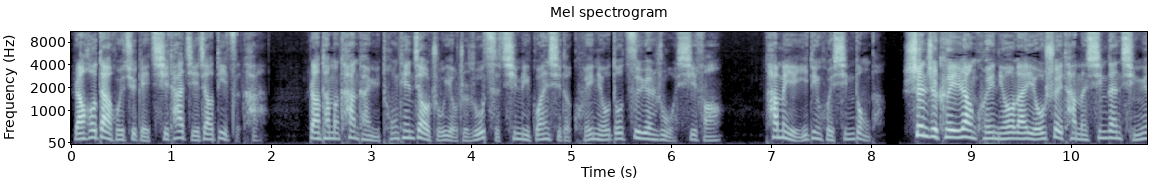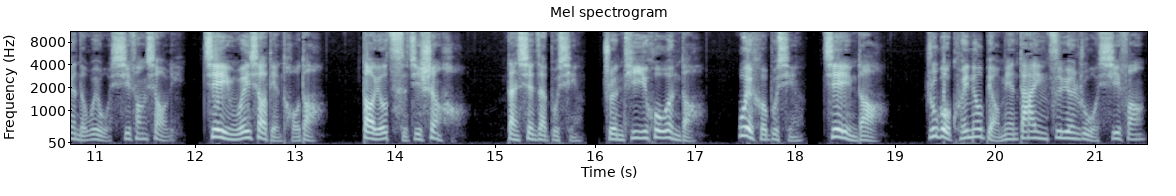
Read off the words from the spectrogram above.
然后带回去给其他截教弟子看。”让他们看看与通天教主有着如此亲密关系的魁牛都自愿入我西方，他们也一定会心动的，甚至可以让魁牛来游说他们，心甘情愿的为我西方效力。接引微笑点头道：“道友此计甚好，但现在不行。”准提疑惑问道：“为何不行？”接引道：“如果魁牛表面答应自愿入我西方，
